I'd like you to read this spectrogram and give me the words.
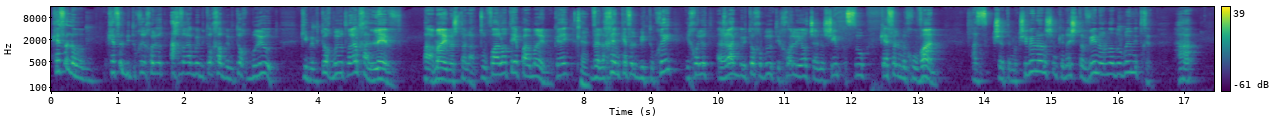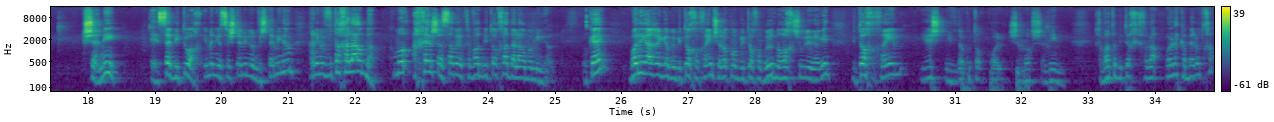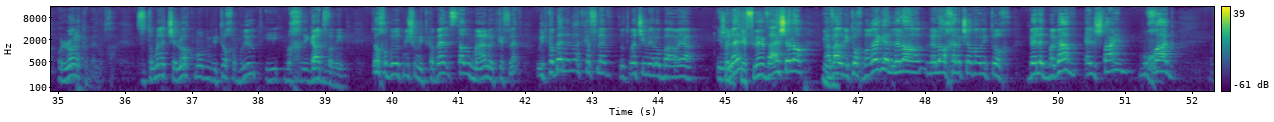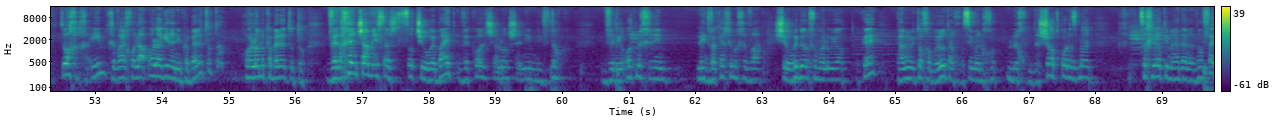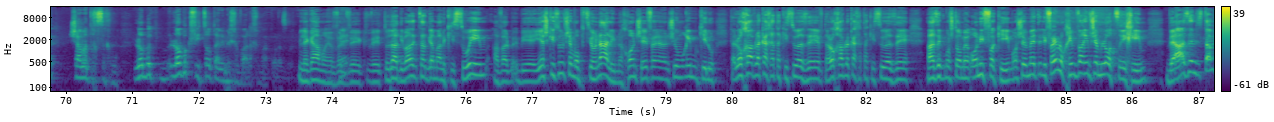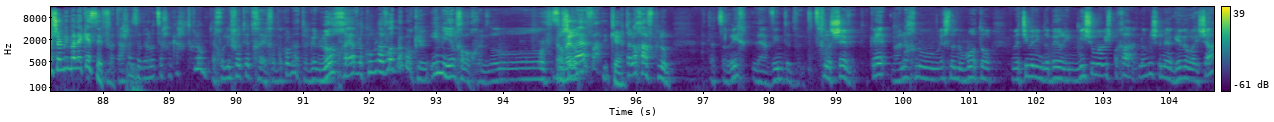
כפל, לא, כפל ביטוחי יכול להיות אך ורק בביטוח אחד, בביטוח בריאות. כי בביטוח בריאות לא יהיה לך לב פעמיים השתלה. תרופה לא תהיה פעמיים, אוקיי? כן. ולכן כפל ביטוחי יכול להיות רק בביטוח הבריאות. יכול להיות שאנשים עשו כפל מכוון. אז כשאתם מקשיבים לאנשים, כדאי שתבינו על מה מדברים איתכם. כשאני אעשה ביטוח, אם אני עושה שתי מיליון ושתי מיליון, אני מבוטח על ארבע. כמו אחר שעשה בחברת ביטוח אחת על ארבע מיליון, אוקיי? בוא ניגע רגע בביטוח החיים, שלא כמו בביטוח הבריאות, נורא חשוב לי להגיד, ביטוח החיים, יש לבדוק אותו כל שלוש שנים. חברת הביטוח יכולה או לקבל אותך או לא לקבל אותך. זאת אומרת שלא כמו בביטוח הבריאות, היא מחריגה דברים. ביטוח הבריאות מישהו מתקבל, סתם דוגמא, היה לו התקף לב, הוא יתקבל ללא התקף לב. זאת אומרת שאם יהיה לו בעיה הלב, התקף לב? בעיה שלו, עבר ניתוח ברגל, ללא, ללא החלק שעבר ניתוח. בלט בגב, L2, מוחרג. ביטוח החיים, חברה יכולה או להגיד אני מקבלת אותו, או לא מקבלת אותו. ולכן שם יש לעשות שיעורי בית, וכל שלוש שנים לבדוק ולראות מחירים, להתווכח עם החברה, שיורידו לכם עלויות, אוקיי? גם בתוך הבריאות אנחנו עושים הנחות מחודשות כל הזמן. צריך להיות עם היד על הדופק, שם תחסכו. לא, לא בקפיצות האלה מחברה לחברה כל הזמן. לגמרי, okay. אוקיי? ואתה יודע, דיברת קצת גם על כיסויים, אבל יש כיסויים שהם אופציונליים, נכון? שאנשים אומרים, כאילו, אתה לא חייב לקחת את הכיסוי הזה, אתה לא חייב לקחת את הכיסוי הזה, ואז הם, כמו שאתה אומר, או נפקים, או שבאמת לפעמים לוקחים דברים שהם לא צריכים, ואז הם סתם משלמים מלא כסף. בתכל'ס אתה לא צריך לקחת כלום, אתה יכול לחיות את חייך, והכל אתה גם לא חייב לקום לעבוד בבוקר. אם יהיה לך אוכל, זו, זו שאלה יפה. כן. אתה לא חייב כלום. אתה צריך להבין את הדברים, אתה צריך לשבת, אוקיי? ואנחנו, יש לנו מוטו, זאת אומרת שאם אני מדבר עם מישהו מהמשפחה, לא משנה הגבר או האישה,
